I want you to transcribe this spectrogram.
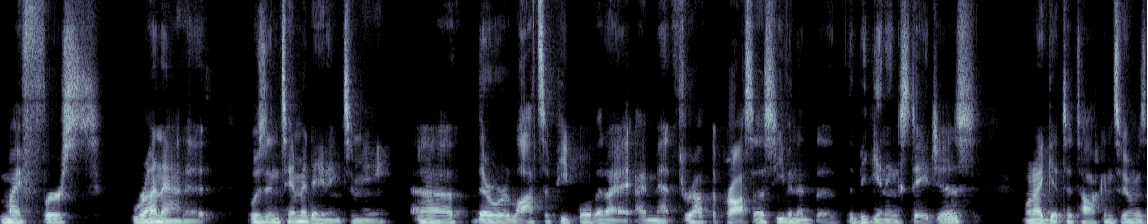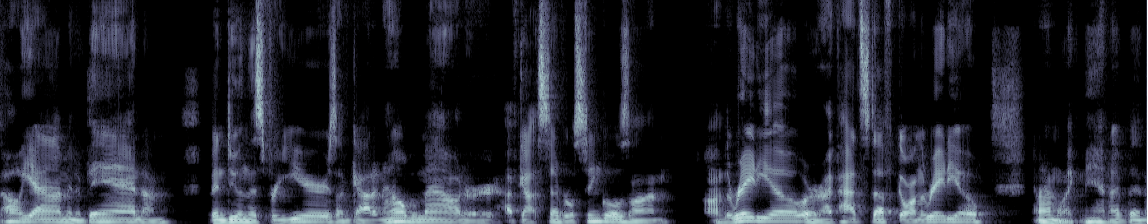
my first run at it was intimidating to me. Uh, there were lots of people that I, I, met throughout the process, even at the, the beginning stages. When I get to talking to them, is oh yeah, I'm in a band. I'm been doing this for years. I've got an album out, or I've got several singles on on the radio, or I've had stuff go on the radio. And I'm like, man, I've been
